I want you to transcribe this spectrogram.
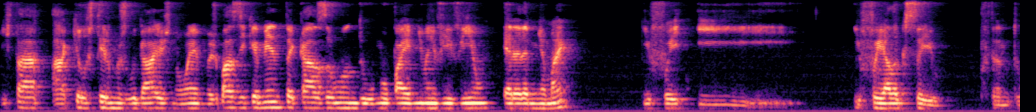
isto há, aqueles termos legais não é mas basicamente a casa onde o meu pai e a minha mãe viviam era da minha mãe e foi e, e foi ela que saiu portanto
